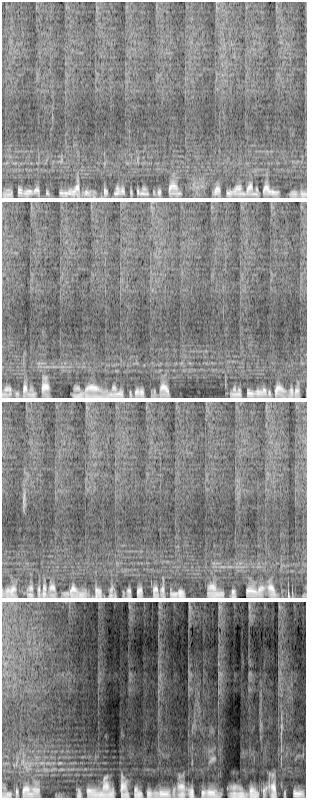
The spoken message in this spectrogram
And he said he was actually extremely lucky. His fish never took him into the stone. He actually ran down the gully using the incoming tide. And uh, we managed to get it to the boat. And then as soon as he let it go, it head off for the rocks. And I don't know why it didn't go in the first place, because that's what I quite often do. Um, there's still the odd um, pick handle, bearing in mind it's time to leave our estuary and venture out to sea,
